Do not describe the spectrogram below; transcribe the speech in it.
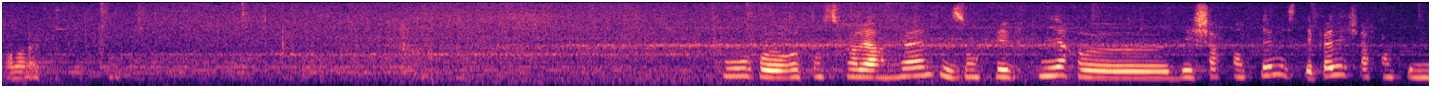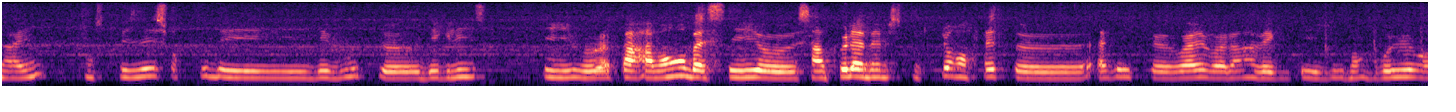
pendant la construction. Pour euh, reconstruire l'Hermione, ils ont fait venir euh, des charpentiers, mais ce n'était pas des charpentiers de marine. Ils construisaient surtout des, voûtes euh, d'église. Et apparemment, bah, c'est un peu la même structure en fait, avec, ouais, voilà, avec des, des membrures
